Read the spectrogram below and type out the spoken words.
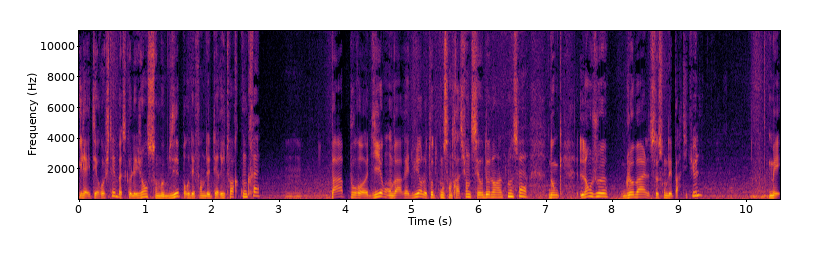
il a été rejeté parce que les gens se sont mobilisés pour défendre des territoires concrets. Mhm. Pas pour euh, dire on va réduire le taux de concentration de CO2 dans l'atmosphère. Donc l'enjeu global, ce sont des particules, mais,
